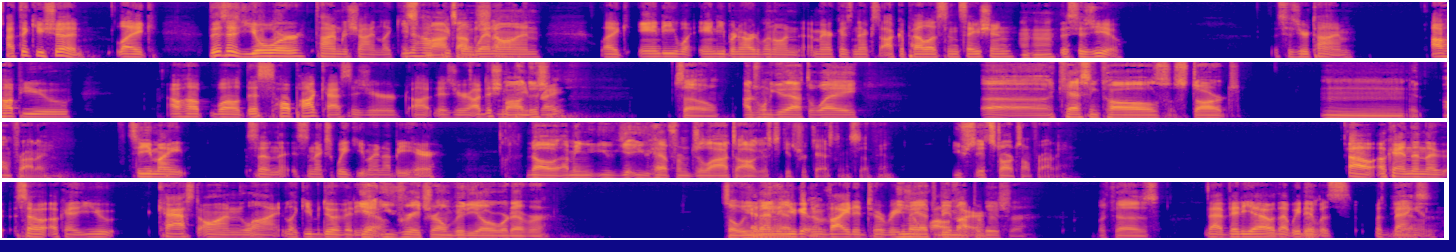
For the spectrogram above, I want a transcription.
I think you should. Like, this is your time to shine. Like, you It's know how people went on, like Andy, what Andy Bernard went on America's Next Acapella Sensation. Mm-hmm. This is you. This is your time. I'll help you. I'll help. Well, this whole podcast is your uh, is your audition, My tape, audition. right? So I just want to get it out the way. Uh, casting calls start mm, on Friday. So you might. So it's next week. You might not be here. No, I mean you get you have from July to August to get your casting stuff in. You it starts on Friday. Oh, okay. And then the so okay, you cast online, like you do a video, Yeah, you create your own video or whatever. So we and then you get to, invited to a you may have to be my producer because That video that we did Yes. was was banging.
